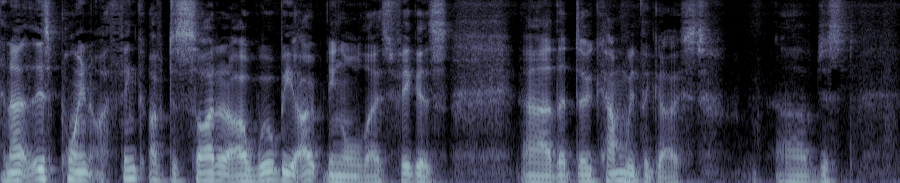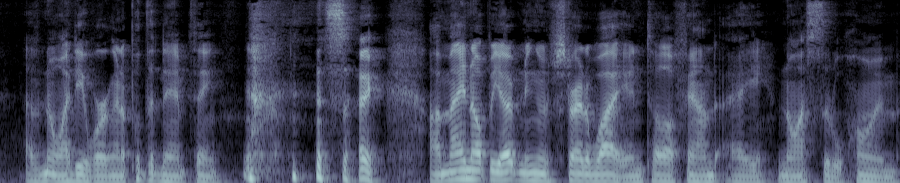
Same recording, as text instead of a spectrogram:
And at this point, I think I've decided I will be opening all those figures uh, that do come with the Ghost. Uh, just I have no idea where I'm going to put the damn thing. so I may not be opening them straight away until I found a nice little home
